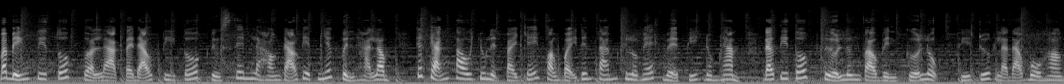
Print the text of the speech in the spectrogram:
Bãi biển Ti Tốp tọa lạc tại đảo Ti Tốp được xem là hòn đảo đẹp nhất Vịnh Hạ Long, cách cảng tàu du lịch bãi cháy khoảng 7 đến 8 km về phía đông nam. Đảo Ti Tốp tựa lưng vào vịnh Cửa Lục, phía trước là đảo Bồ Hòn,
